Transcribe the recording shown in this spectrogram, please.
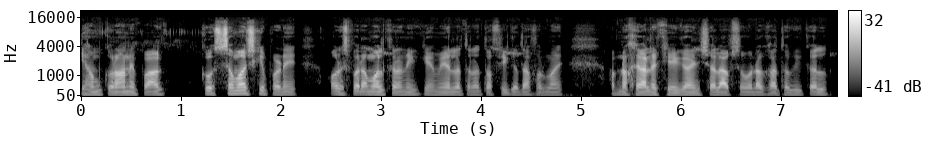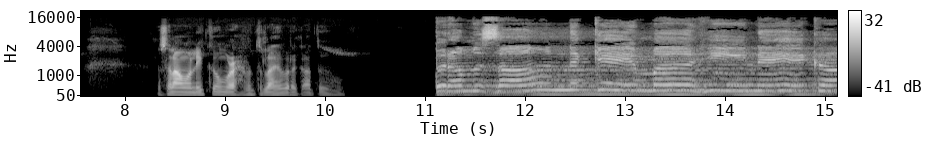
कि हम कुरान पाक को समझ के पढ़ें और उस पर अमल करने की हमें अल्लाह ताला तोफ़ी अता फ़रमाए। अपना ख्याल रखिएगा इन आपसे मुलाकात होगी कल। अल्लाम वरहमल वर्का रमज़ान के महीने का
